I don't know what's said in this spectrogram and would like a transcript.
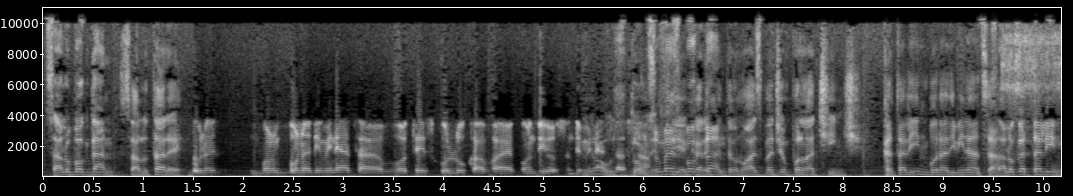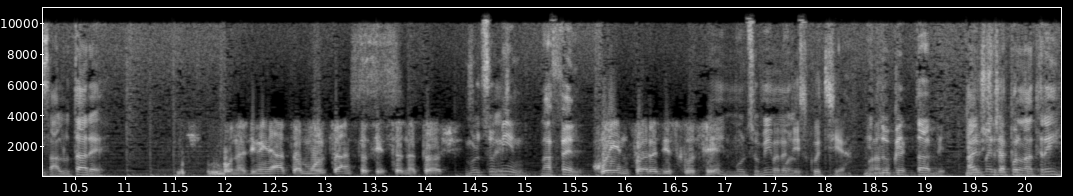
Salut, Bogdan! Salutare! Bună, bun, bună dimineața, votez cu Luca Vaia Condios în dimineața Auzi, asta. domnule, Mulțumesc, fiecare Bogdan. câte unul. Azi mergem până la 5. Cătălin, bună dimineața Salut, Cătălin! Salutare! Bună dimineața, mulți ani să fiți sănătoși. Mulțumim! La fel! Queen fără discuție. Bine, mulțumim Fără mult. discuție Indubitabil. Hai, Nu știu mergem dacă până la pot. 3?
